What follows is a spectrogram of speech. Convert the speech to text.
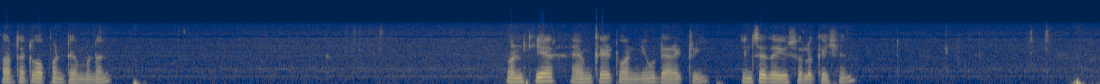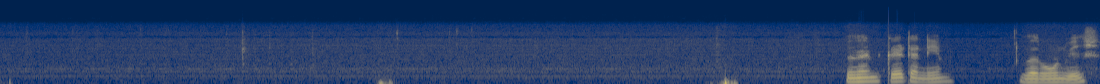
For that open terminal and here I am create one new directory inside the user location. You can create a name your own wish.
